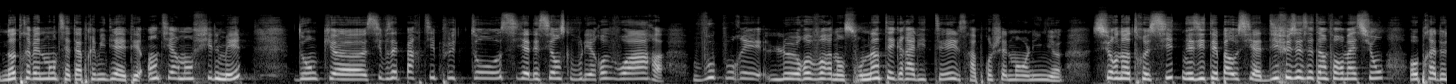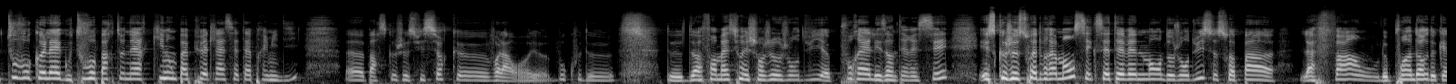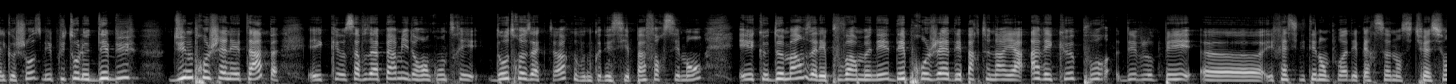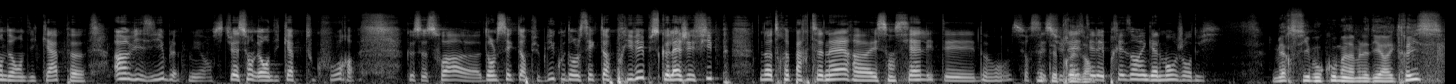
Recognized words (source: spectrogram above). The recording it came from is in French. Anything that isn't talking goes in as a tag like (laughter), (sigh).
notre événement de cet après-midi a été entièrement filmé. Donc, euh, si vous êtes parti plus tôt, s'il y a des séances que vous voulez revoir, vous pourrez le revoir dans son intégralité. Il sera prochainement en ligne sur notre site. N'hésitez pas aussi à diffuser cette information auprès de tous vos collègues ou tous vos partenaires qui n'ont pas pu être là cet après-midi, euh, parce que je suis sûre que voilà, euh, beaucoup d'informations de, échangées aujourd'hui pourraient les intéresser. Et ce que je souhaite vraiment, c'est que cet événement d'aujourd'hui, ce pas la fin ou le point d'orgue de quelque chose, mais plutôt le début d'une prochaine étape, et que ça vous a permis de rencontrer d'autres acteurs que vous ne connaissiez pas forcément et que demain, vous allez pouvoir mener des projets, des partenariats avec eux pour développer euh, et faciliter l'emploi des personnes en situation de handicap euh, invisible, mais en situation de handicap tout court, que ce soit euh, dans le secteur public ou dans le secteur privé, puisque l'AGFIP, notre partenaire essentiel, était sur ces sujets, présent. était présent également aujourd'hui. Merci beaucoup, Madame la Directrice.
